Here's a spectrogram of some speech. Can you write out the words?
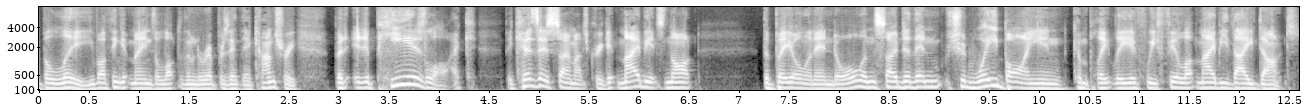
believe? I think it means a lot to them to represent their country, but it appears like because there's so much cricket, maybe it's not the be all and end all. And so, do then should we buy in completely if we feel like maybe they don't?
